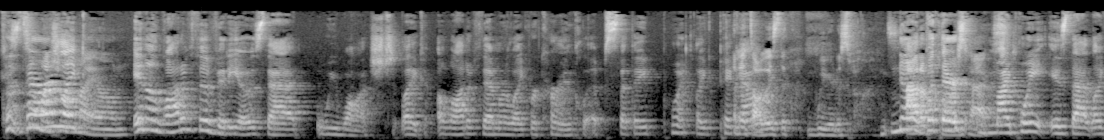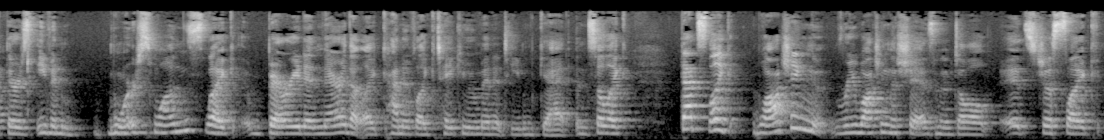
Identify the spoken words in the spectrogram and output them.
Because there are like my own. in a lot of the videos that we watched, like a lot of them are like recurring clips that they point like pick out. And out. it's always the weirdest ones. no, out but there's my point is that like there's even worse ones like buried in there that like kind of like take you a minute to even get, and so like that's like watching rewatching the shit as an adult. It's just like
